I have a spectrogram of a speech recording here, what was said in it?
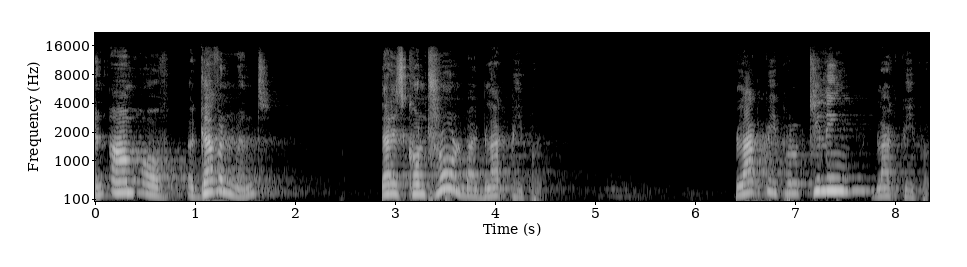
an arm of a government that is controlled by black people. Black people killing black people.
